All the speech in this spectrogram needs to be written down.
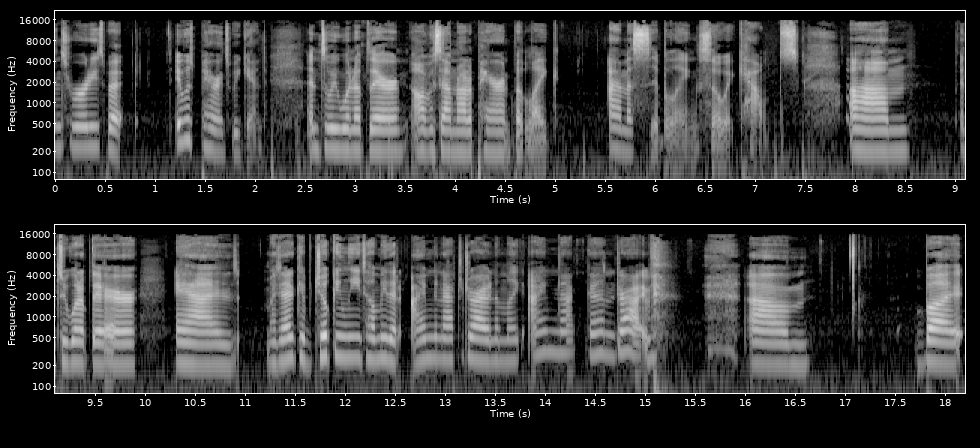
and sororities, but it was parents' weekend, and so we went up there. Obviously, I'm not a parent, but like I'm a sibling, so it counts. Um, and so we went up there, and my dad kept jokingly telling me that I'm gonna have to drive, and I'm like, I'm not gonna drive. um, but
